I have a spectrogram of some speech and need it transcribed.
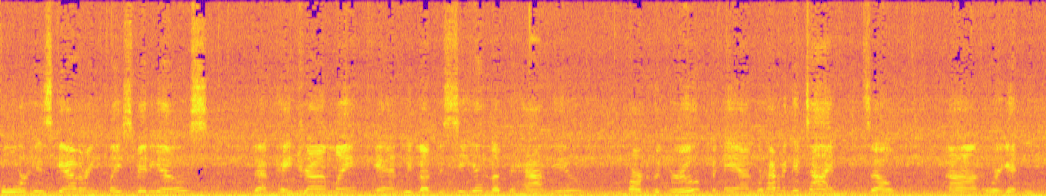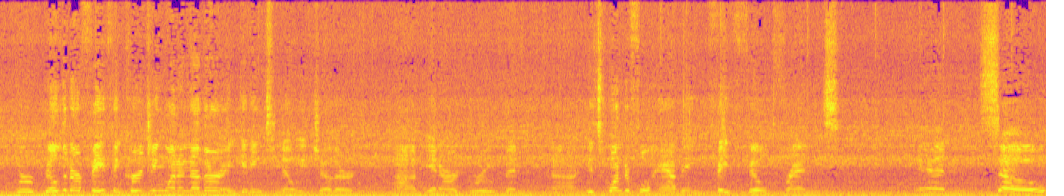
for his Gathering Place videos, that Patreon link, and we'd love to see you, love to have you part of the group, and we're having a good time. So um, we're getting, we're building our faith, encouraging one another, and getting to know each other um, in our group. And uh, it's wonderful having faith-filled friends. And so,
